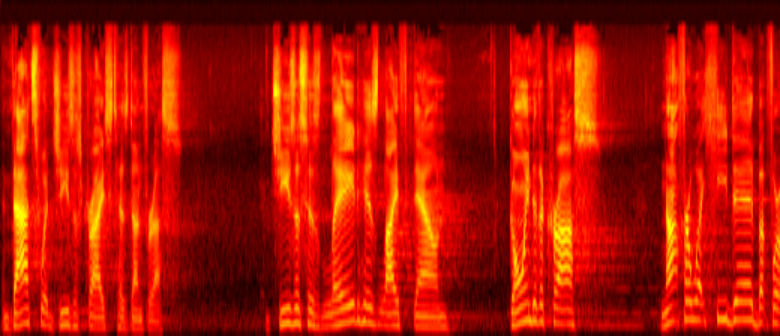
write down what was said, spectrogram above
And that's what Jesus Christ has done for us. Jesus has laid his life down, going to the cross, not for what he did, but for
